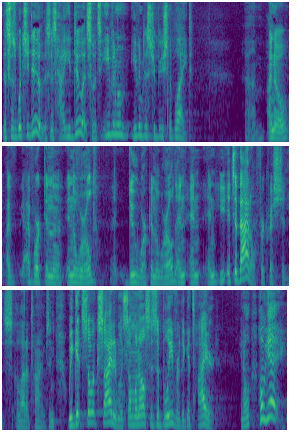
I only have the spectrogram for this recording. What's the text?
This is what you do. This is how you do it. So it's even, even distribution of light. Um, I know I've, I've worked in the, in the world, do work in the world, and, and, and it's a battle for Christians a lot of times. And we get so excited when someone else is a believer that gets hired. You know, oh, yay,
